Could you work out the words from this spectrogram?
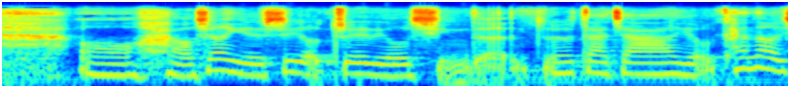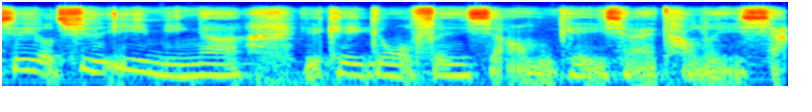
哦，好像也是有追流行的，就是大家有看到一些有趣的艺名啊，也可以跟我分享，我们可以一起来讨论一下。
